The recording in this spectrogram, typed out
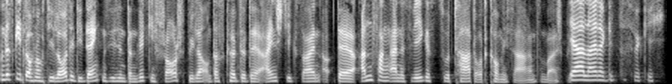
Und es gibt auch noch die Leute, die denken, sie sind dann wirklich Schauspieler und das könnte der Einstieg sein, der Anfang eines Weges zur Tatortkommissarin zum Beispiel. Ja, leider gibt es wirklich.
